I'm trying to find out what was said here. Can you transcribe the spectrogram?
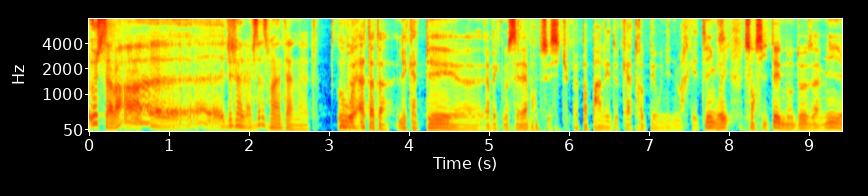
Où ça va euh, Je fais la ça sur Internet. Ouais, attends, attends. Les 4P euh, avec nos célèbres, parce que si tu peux pas parler de 4P ou ni de marketing, Oui. sans citer nos deux amis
